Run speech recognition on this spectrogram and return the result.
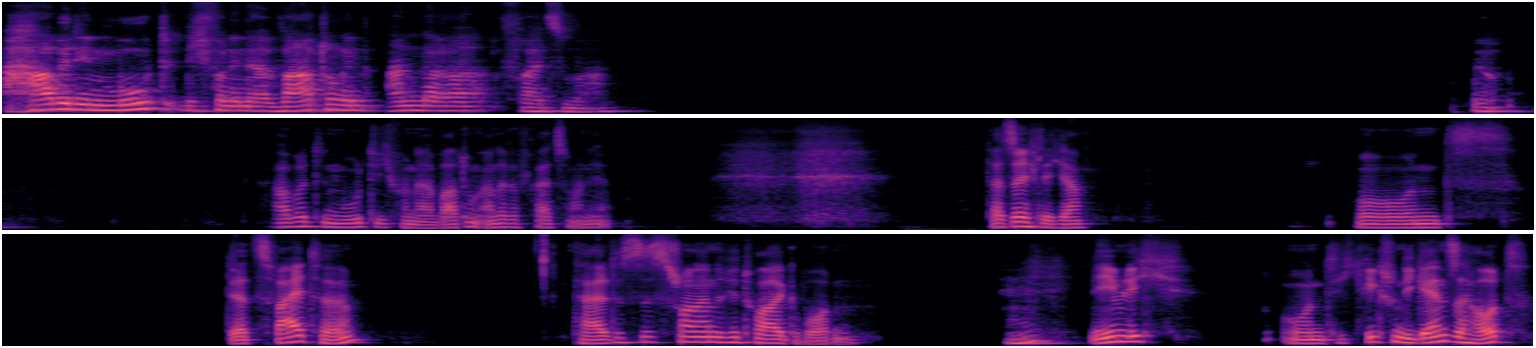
habe den Mut, dich von den Erwartungen anderer freizumachen. Ja. Habe den Mut, dich von der Erwartung anderer frei zu machen, ja. Tatsächlich, ja. Und der zweite Teil, das ist schon ein Ritual geworden. Mhm. Nämlich, und ich kriege schon die Gänsehaut,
